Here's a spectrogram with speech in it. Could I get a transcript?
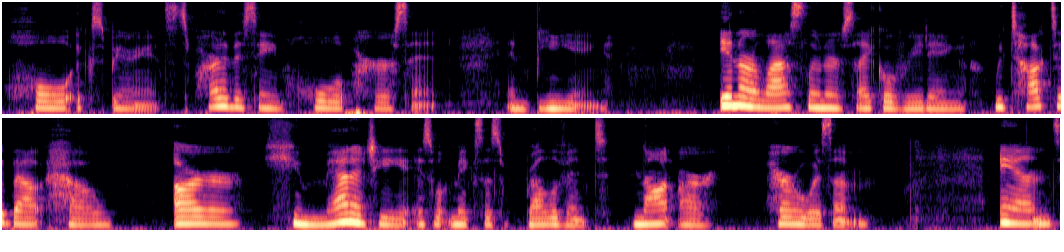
whole experience, it's part of the same whole person and being. In our last lunar cycle reading, we talked about how our humanity is what makes us relevant, not our heroism. And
